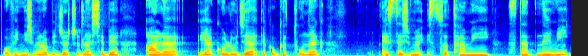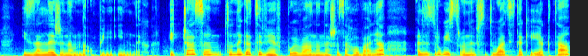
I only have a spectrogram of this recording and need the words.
powinniśmy robić rzeczy dla siebie, ale jako ludzie, jako gatunek, jesteśmy istotami stadnymi i zależy nam na opinii innych. I czasem to negatywnie wpływa na nasze zachowania, ale z drugiej strony, w sytuacji takiej jak ta,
